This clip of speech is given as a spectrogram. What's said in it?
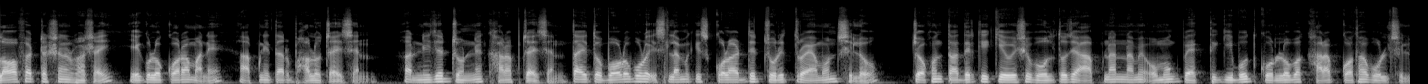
ল অফ অ্যাট্রাকশনের ভাষায় এগুলো করা মানে আপনি তার ভালো চাইছেন। আর নিজের জন্যে খারাপ চাইছেন। তাই তো বড় বড় ইসলামিক স্কলারদের চরিত্র এমন ছিল, যখন তাদেরকে কেউ এসে বলতো যে আপনার নামে অমুক ব্যক্তি গিবোধ করল বা খারাপ কথা বলছিল,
